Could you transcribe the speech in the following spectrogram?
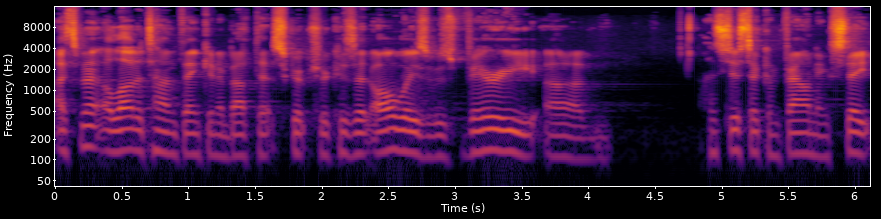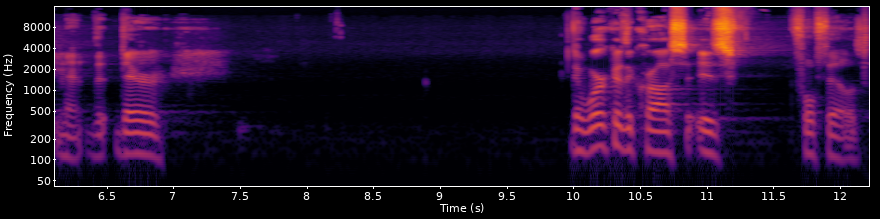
I spent a lot of time thinking about that scripture because it always was very, um, it's just a confounding statement that there, the work of the cross is fulfilled.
